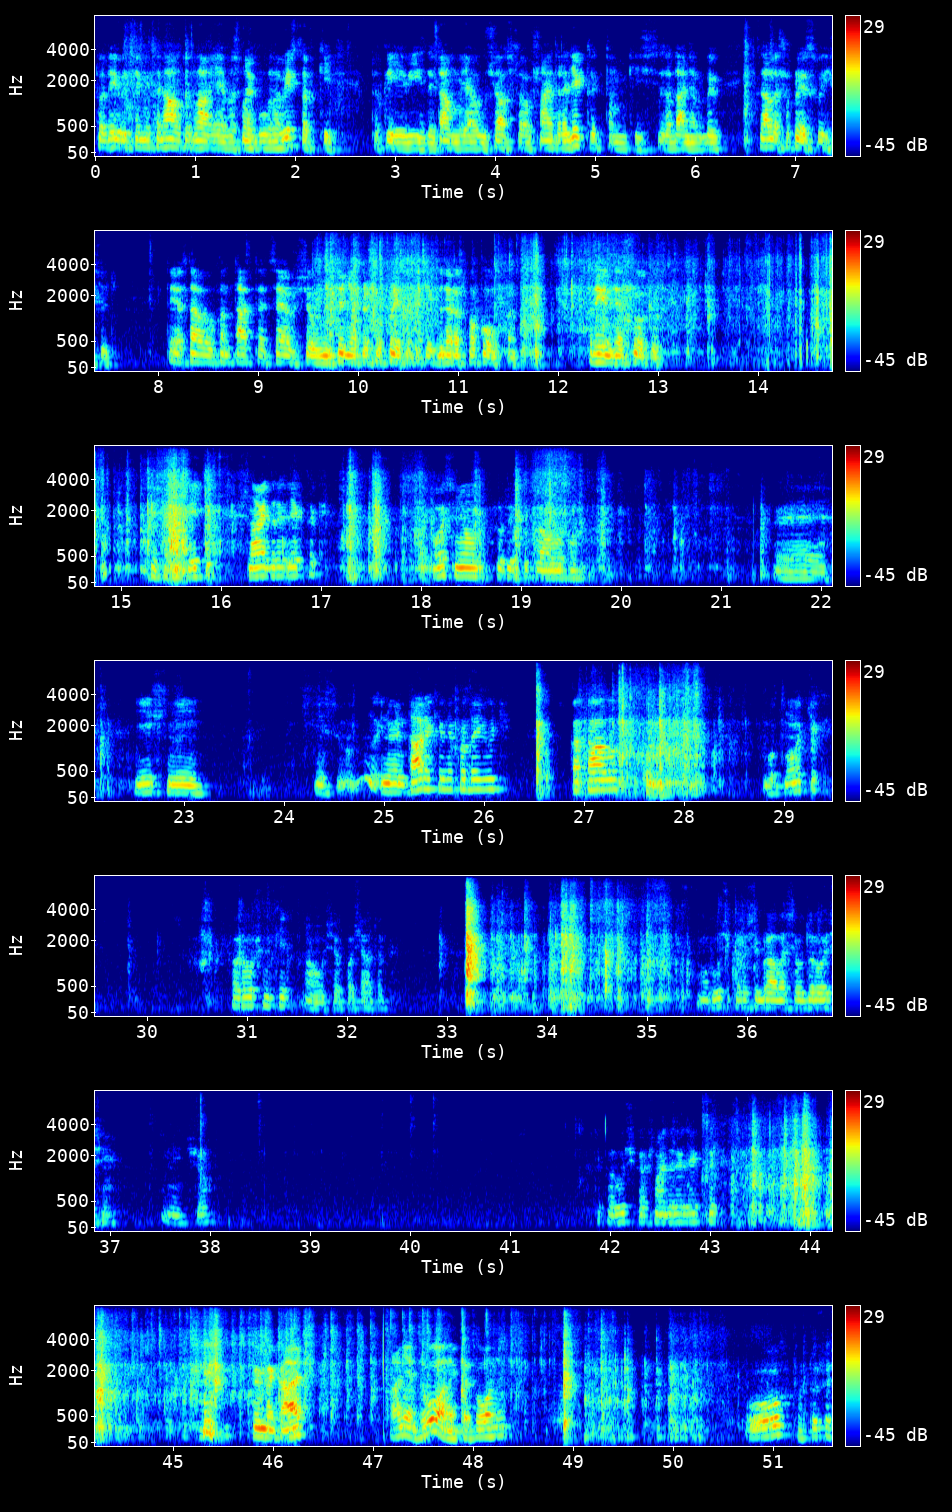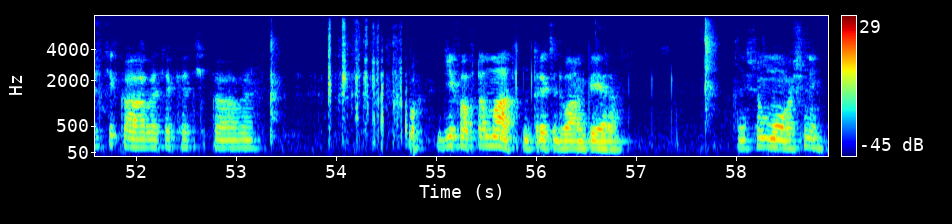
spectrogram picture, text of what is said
Хто дивиться мій канал, то знає, я весною був на виставці, то в Києві їздив. Там я участвував в Schneider Electric, там якісь завдання робив. Сказали, що приз вийшуть. То я ставив контакти, це вже сьогодні сьогодні прийшов приз, такий буде розпаковка. Подивимося, що тут. І пакетик Schneider Electric. Ось в ньому тут цікавого. Е, їхній інс- ну, інвентар, вони продають, каталог, блокнотик хорошенький. А, ось все, початок. Ручка розібралася в дорозі. Нічого. Така ручка Schneider Electric. Вимикач. А ні, дзвоник, дзвоник. О, а тут щось цікаве таке цікаве. О, діф автомат на 32 ампера. Що мощний.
